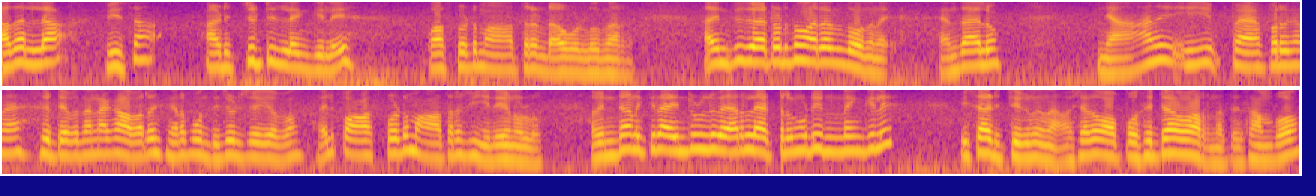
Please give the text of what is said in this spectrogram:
അതല്ല വിസ അടിച്ചിട്ടില്ലെങ്കിൽ പാസ്പോർട്ട് മാത്രമേ ഉണ്ടാവുള്ളൂ എന്ന് പറഞ്ഞു. അതെനിക്ക് കേട്ടെടുത്ത് മാറിയെന്ന് തോന്നണേ. എന്തായാലും ഞാൻ ഈ പേപ്പർ ഇങ്ങനെ കിട്ടിയപ്പോൾ തന്നെ കവർ ഇങ്ങനെ പൊന്തിച്ച് പിടിച്ച് നോക്കിയപ്പം അതിൽ പാസ്പോർട്ട് മാത്രമേ ഫീൽ ചെയ്യണുള്ളൂ അപ്പോൾ എന്റെ കണക്കിൽ അതിന്റെ ഉള്ളിൽ വേറെ ലെറ്ററും കൂടി ഉണ്ടെങ്കിൽ വിസ അടിച്ചിരിക്കുന്നതാണ് പക്ഷേ അത് ഓപ്പോസിറ്റാണ് പറഞ്ഞത്. സംഭവം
